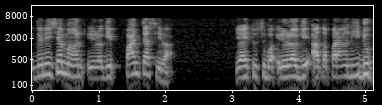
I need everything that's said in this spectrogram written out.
Indonesia menganut ideologi Pancasila, yaitu sebuah ideologi atau pandangan hidup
